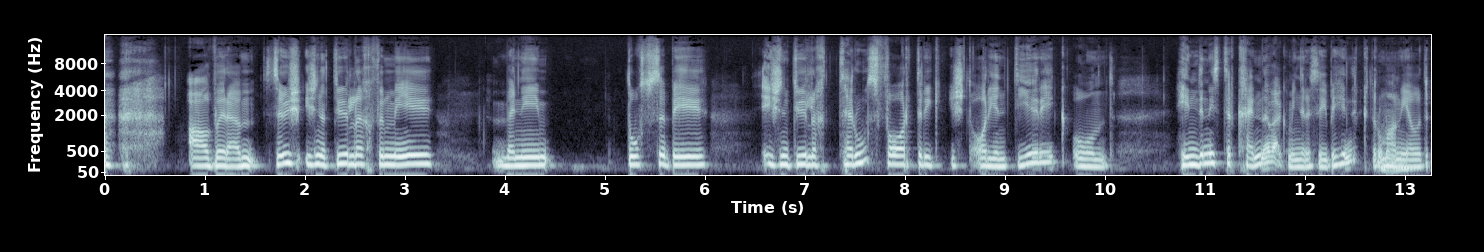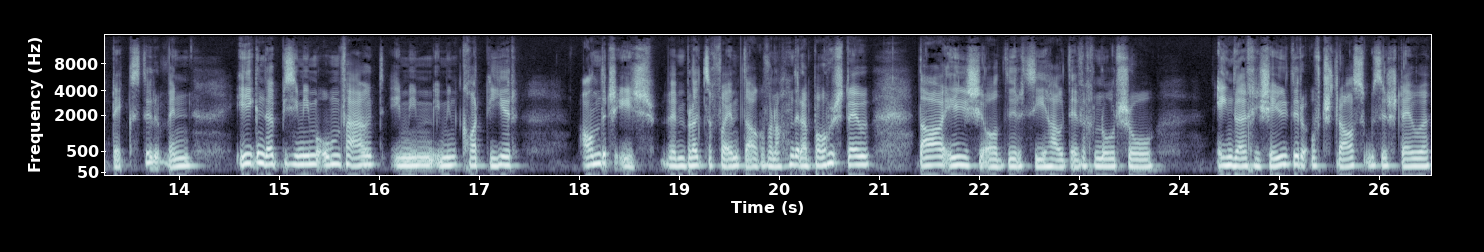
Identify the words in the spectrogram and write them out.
Aber ähm, sonst ist natürlich für mich, wenn ich draußen bin, ist natürlich die Herausforderung ist die Orientierung und Hindernisse zu erkennen wegen meiner Sehbehinderung. Darum habe ich auch den Texter. Wenn irgendetwas in meinem Umfeld, in meinem, in meinem Quartier anders ist, wenn plötzlich von einem Tag auf einen anderen Baustelle da ist oder sie halt einfach nur schon irgendwelche Schilder auf die Straße rausstellen,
